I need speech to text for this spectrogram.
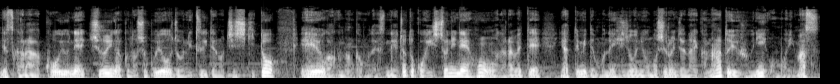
ですからこういうね中医学の食用上についての知識と栄養学なんかもですねちょっとこう一緒にね本を並べてやってみてもね非常に面白いんじゃないかなというふうに思います、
